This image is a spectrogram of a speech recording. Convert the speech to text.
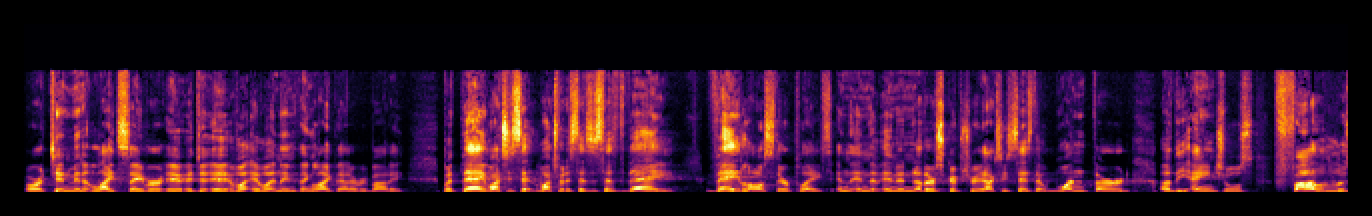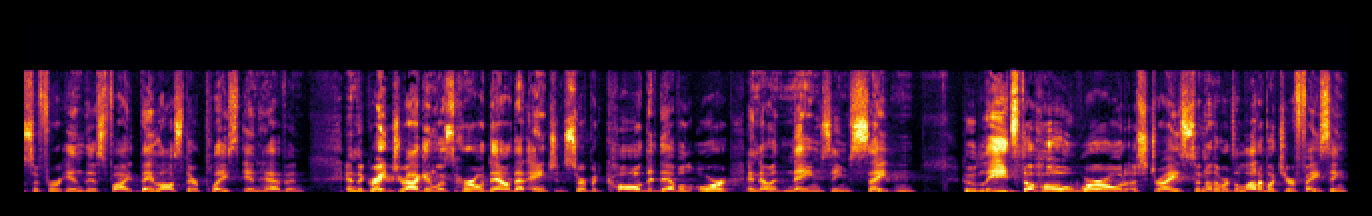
or a 10 minute lightsaber. It, it, it, it wasn't anything like that, everybody. But they, watch, it, watch what it says. It says they they lost their place. And in, in, another scripture, it actually says that one third of the angels followed Lucifer in this fight. They lost their place in heaven. And the great dragon was hurled down, that ancient serpent called the devil, or, and now it names him Satan, who leads the whole world astray. So, in other words, a lot of what you're facing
